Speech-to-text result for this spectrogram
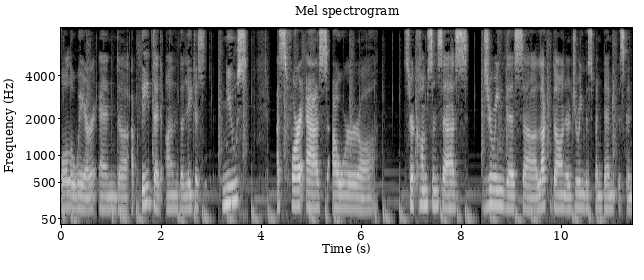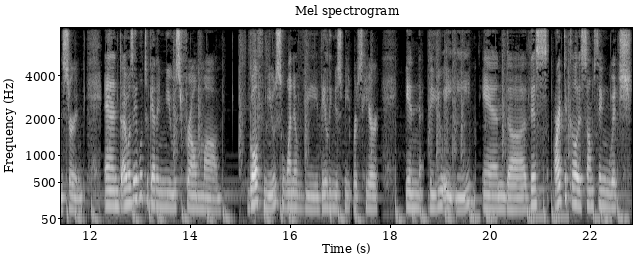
all aware and uh, updated on the latest news as far as our uh, circumstances during this uh, lockdown or during this pandemic is concerned. And I was able to get a news from um, Gulf News, one of the daily newspapers here in the UAE. And uh, this article is something which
